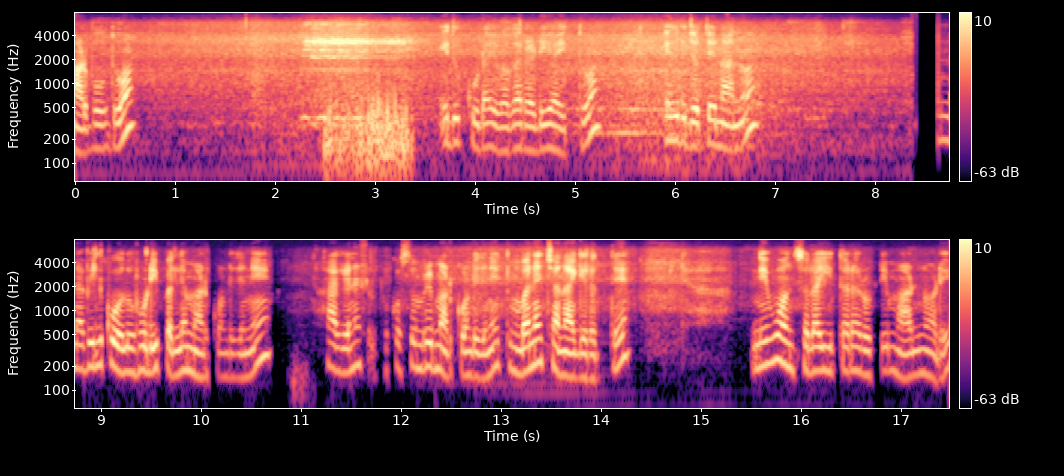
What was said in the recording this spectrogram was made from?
ಮಾಡ್ಬೋದು. ಇದು ಕೂಡ ಇವಾಗ ರೆಡಿ ಆಯಿತು. ಇದ್ರ ಜೊತೆ ನಾನು ನವಿಲು ಕೋಲು ಹುಡಿ ಪಲ್ಯ ಮಾಡ್ಕೊಂಡಿದ್ದೀನಿ. ಹಾಗೆಯೇ ಸ್ವಲ್ಪ ಕೊಸುಂಬ್ರಿ ಮಾಡ್ಕೊಂಡಿದ್ದೀನಿ. ತುಂಬಾ ಚೆನ್ನಾಗಿರುತ್ತೆ. ನೀವು ಒಂದು ಸಲ ಈ ಥರ ರೊಟ್ಟಿ ಮಾಡಿ ನೋಡಿ.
